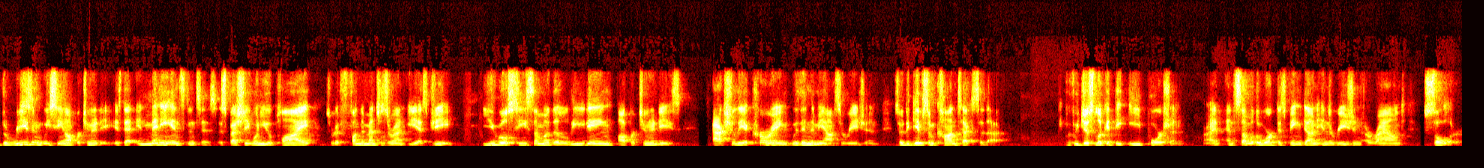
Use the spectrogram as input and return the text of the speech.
the reason we see opportunity is that in many instances, especially when you apply sort of fundamentals around ESG, you will see some of the leading opportunities actually occurring within the MEASA region. So to give some context to that, if we just look at the E portion, right? And some of the work that's being done in the region around solar.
